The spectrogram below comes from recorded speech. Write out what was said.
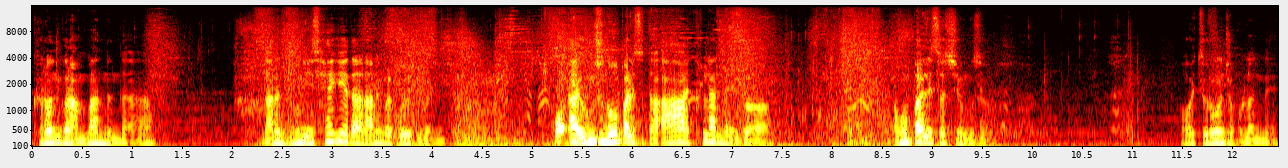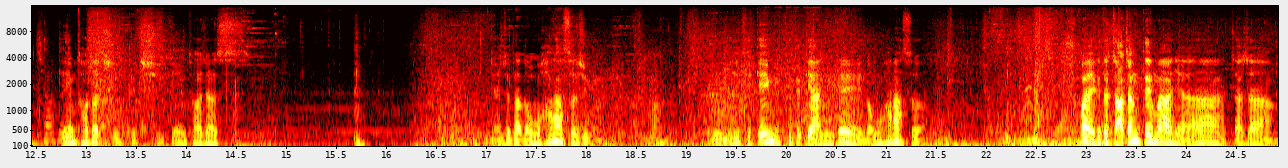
그런 건 안 맞는다. 나는 눈이 세 개다 라는 걸 보여준 거지. 어, 아 응수 너무 빨리 썼다. 아 큰일났네 이거. 너무 빨리 썼지 응수 어 들어온 줄 몰랐네. 게임 터졌지. 그치. 게임 터졌어. 야 이제 나 너무 화났어 지금. 어? 이렇게 게임 이렇게 될게 아닌데 너무 화났어. 추가 여기다 짜장 때문에 하냐 짜장.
